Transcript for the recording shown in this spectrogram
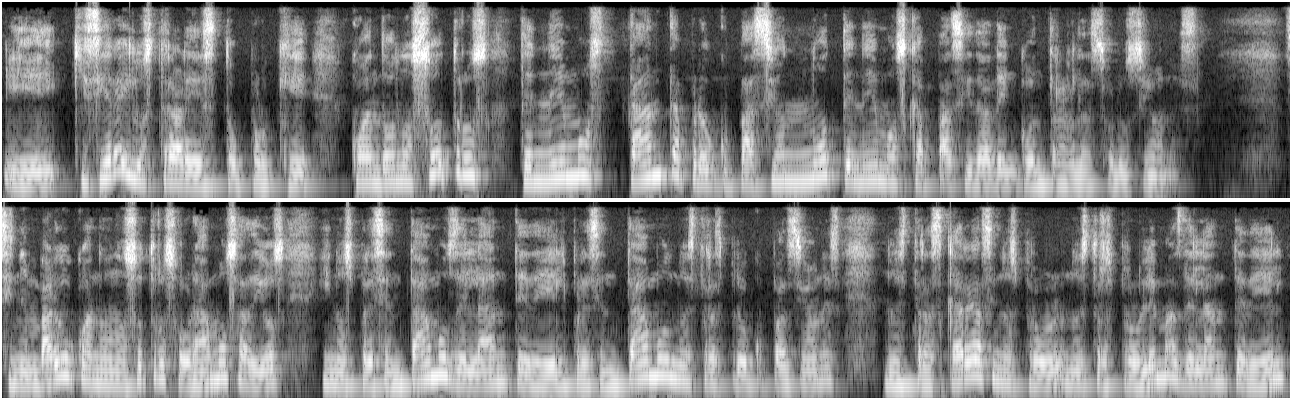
Y quisiera ilustrar esto porque cuando nosotros tenemos tanta preocupación no tenemos capacidad de encontrar las soluciones. Sin embargo, cuando nosotros oramos a Dios y nos presentamos delante de Él, presentamos nuestras preocupaciones, nuestras cargas y nuestros problemas delante de Él,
